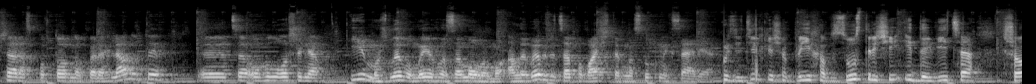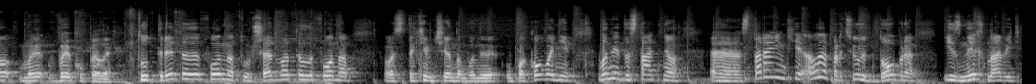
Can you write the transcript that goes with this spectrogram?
ще раз повторно переглянути е, це оголошення, і можливо ми його замовимо. Але ви вже це побачите в наступних серіях. Друзі, тільки що приїхав з зустрічі, і дивіться, що ми викупили. Тут три телефона, тут ще два телефона. Ось таким чином вони упаковані. Вони достатньо е, старенькі, але працюють добре. І з них навіть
